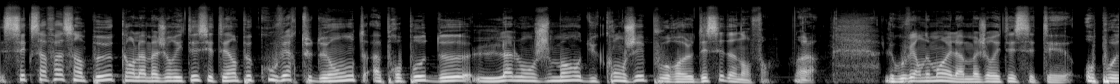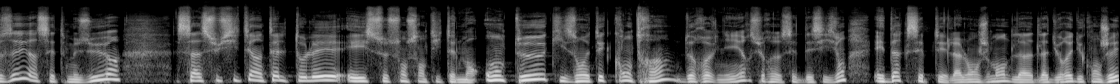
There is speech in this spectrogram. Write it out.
c'est que ça fasse un peu quand la majorité s'était un peu couverte de honte à propos de l'allongement du congé pour le décès d'un enfant. Voilà. Le gouvernement et la majorité s'étaient opposés à cette mesure. Ça a suscité un tel tollé et ils se sont sentis tellement honteux qu'ils ont été contraints de revenir sur cette décision et d'accepter l'allongement de la, de la durée du congé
